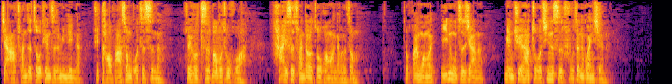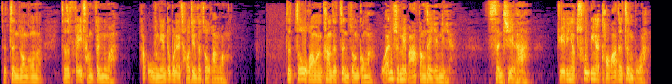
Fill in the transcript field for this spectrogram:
假传这周天子的命令呢，去讨伐宋国之事呢，最后纸包不住火啊，还是传到了周桓王的耳中。这桓王呢，一怒之下呢，免去了他左卿士辅政的官衔。这郑庄公呢，则是非常愤怒啊，他五年都不来朝见这周桓王。这周桓王看这郑庄公啊，完全没把他放在眼里啊，生气了他，决定要出兵来讨伐这郑国了。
